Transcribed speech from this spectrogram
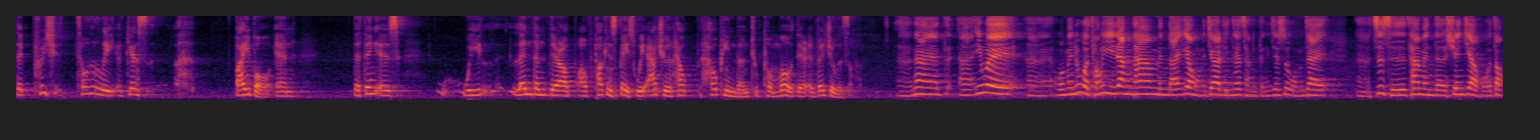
they preach totally against uh, Bible, and the thing is, we lend them their our parking space. We actually help helping them to promote their evangelism. 呃，那呃，因为呃，我们如果同意让他们来用我们教会停车场，等于就是我们在 呃支持他们的宣教活动。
